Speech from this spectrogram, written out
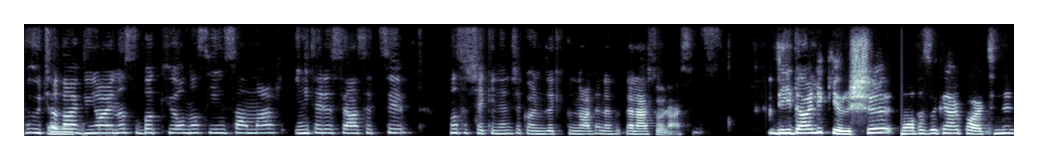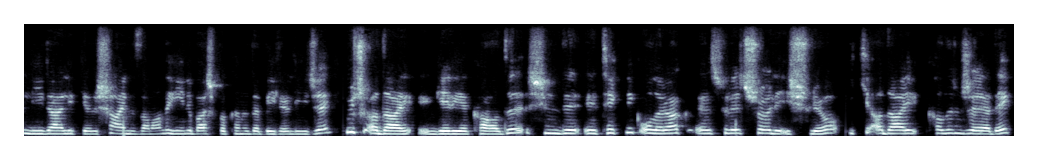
Bu üç evet. aday dünyaya nasıl bakıyor, nasıl insanlar, İngiltere siyaseti nasıl şekillenecek önümüzdeki günlerde neler söylersiniz? Liderlik yarışı, Muhafazakar Parti'nin liderlik yarışı aynı zamanda yeni başbakanı da belirleyecek. Üç aday geriye kaldı. Şimdi e, teknik olarak e, süreç şöyle işliyor. İki aday kalıncaya dek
